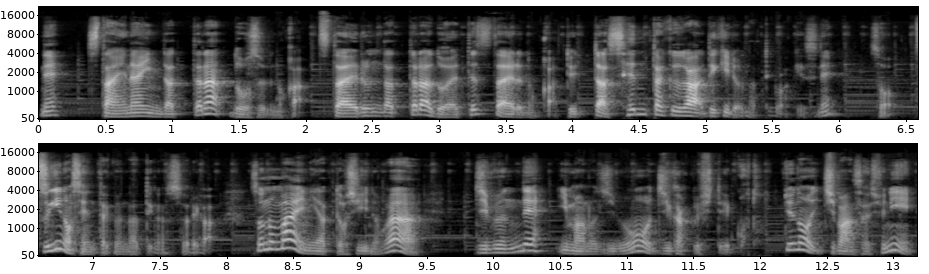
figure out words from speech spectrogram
ね、伝えないんだったらどうするのか、伝えるんだったらどうやって伝えるのかといった選択ができるようになっていくわけですね。そう。次の選択になっていくんです、それが。その前にやってほしいのが、自分で今の自分を自覚していくことっていうのを一番最初に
